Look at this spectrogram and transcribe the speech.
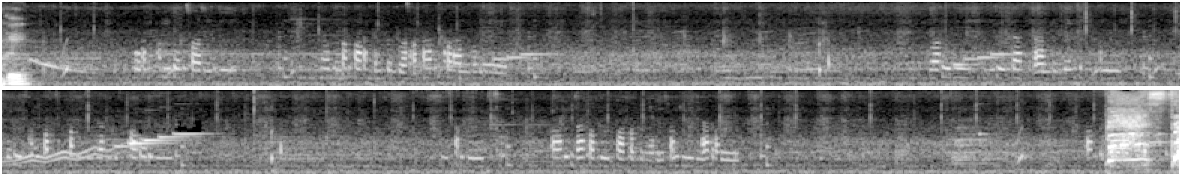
Okay. Faster!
